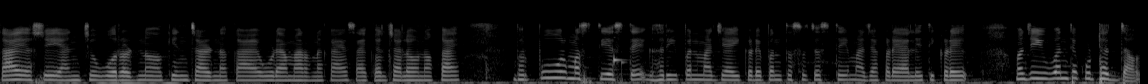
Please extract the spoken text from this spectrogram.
काय असे? यांचे ओरडणं किंचाळणं काय उड्या मारणं काय सायकल चालवणं काय भरपूर मस्ती असते. घरी पण माझ्या आईकडे पण तसंच असते. माझ्याकडे आले तिकडे. म्हणजे इवन ते कुठेच जाओ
